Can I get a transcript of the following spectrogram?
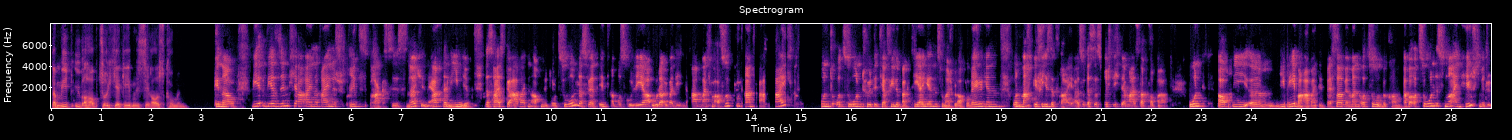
damit überhaupt solche Ergebnisse rauskommen? Genau. Wir, wir sind ja eine reine Spritzpraxis ne, in erster Linie. Das heißt, wir arbeiten auch mit Ozon. Das wird intramuskulär oder über den Darm manchmal auch subkutan verabreicht. Und Ozon tötet ja viele Bakterien, zum Beispiel auch Borrelien, und macht Gefäße frei. Also das ist richtig der Meister proper. Und auch die, ähm, die Leber arbeitet besser, wenn man Ozon bekommt. Aber Ozon ist nur ein Hilfsmittel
